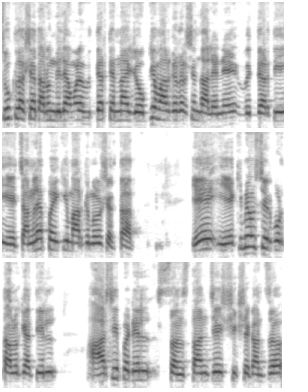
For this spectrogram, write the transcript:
चूक लक्षात आणून दिल्यामुळे विद्यार्थ्यांना योग्य मार्गदर्शन झाल्याने विद्यार्थी हे चांगल्यापैकी मार्क मिळू शकतात. हे एकमेव शिरपूर तालुक्यातील आर सी पटेल संस्थांचे शिक्षकांचं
